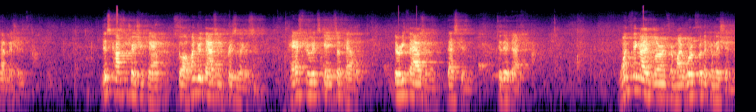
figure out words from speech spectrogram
that mission. This concentration camp saw 100,000 prisoners pass through its gates of hell, 30,000 destined to their death. One thing I have learned from my work for the Commission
